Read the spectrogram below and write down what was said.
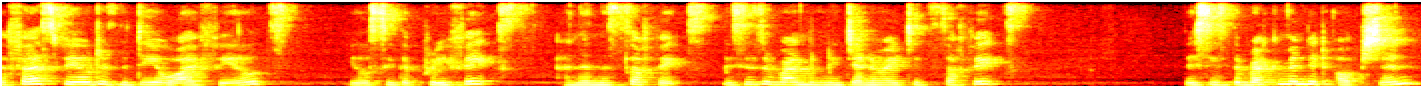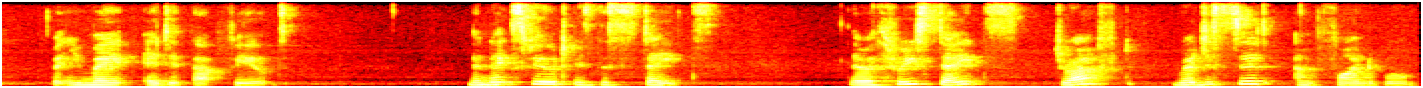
The first field is the DOI field. You'll see the prefix and then the suffix. This is a randomly generated suffix. This is the recommended option, but you may edit that field. The next field is the state. There are three states, draft, registered and findable.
